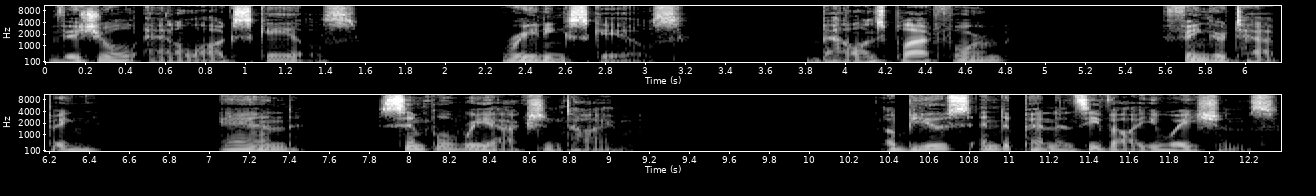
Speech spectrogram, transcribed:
visual analog scales, rating scales, balance platform, finger tapping, and simple reaction time. Abuse and dependence evaluations.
